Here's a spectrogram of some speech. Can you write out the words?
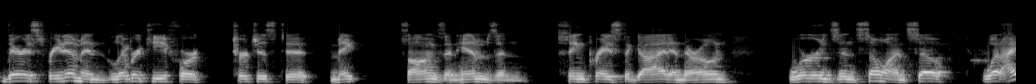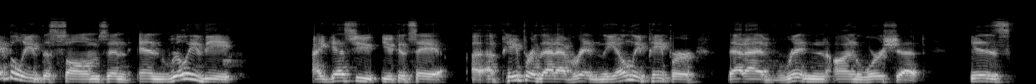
there is freedom and liberty for churches to make songs and hymns and sing praise to God in their own words and so on. So what I believe the Psalms and and really the I guess you, you could say a, a paper that I've written, the only paper that I've written on worship is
